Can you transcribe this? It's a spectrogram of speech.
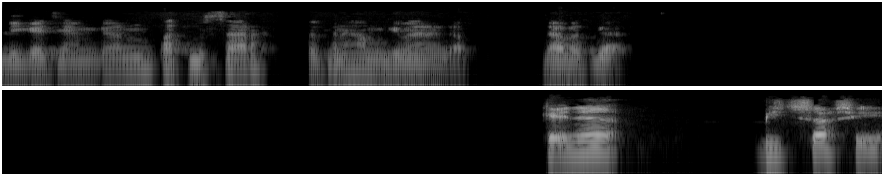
Liga Champion empat besar Tottenham gimana, Gap? Dapat gak? Kayaknya bisa sih.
